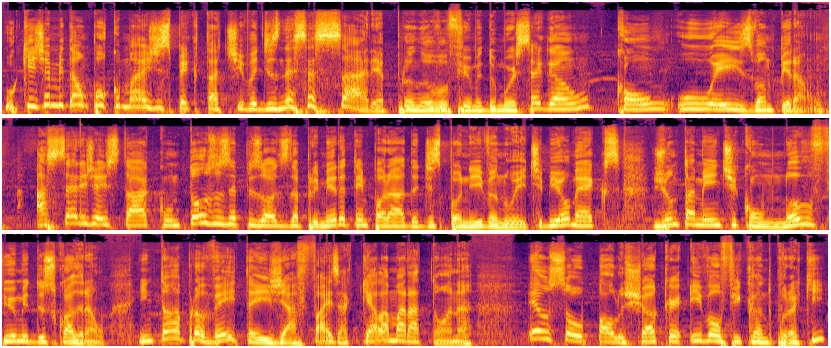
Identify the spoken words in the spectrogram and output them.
O que já me dá um pouco mais de expectativa desnecessária para o novo filme do Morcegão com o ex-vampirão. A série já está com todos os episódios da primeira temporada disponível no HBO Max, juntamente com o um novo filme do Esquadrão. Então aproveita e já faz aquela maratona. Eu sou o Paulo Schocker e vou ficando por aqui.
